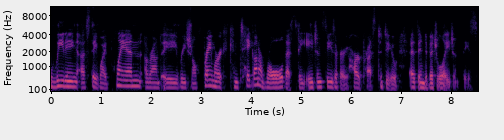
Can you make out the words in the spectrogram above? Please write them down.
leading a statewide plan around a regional framework can take on a role that state agencies are very hard pressed to do as individual agencies.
